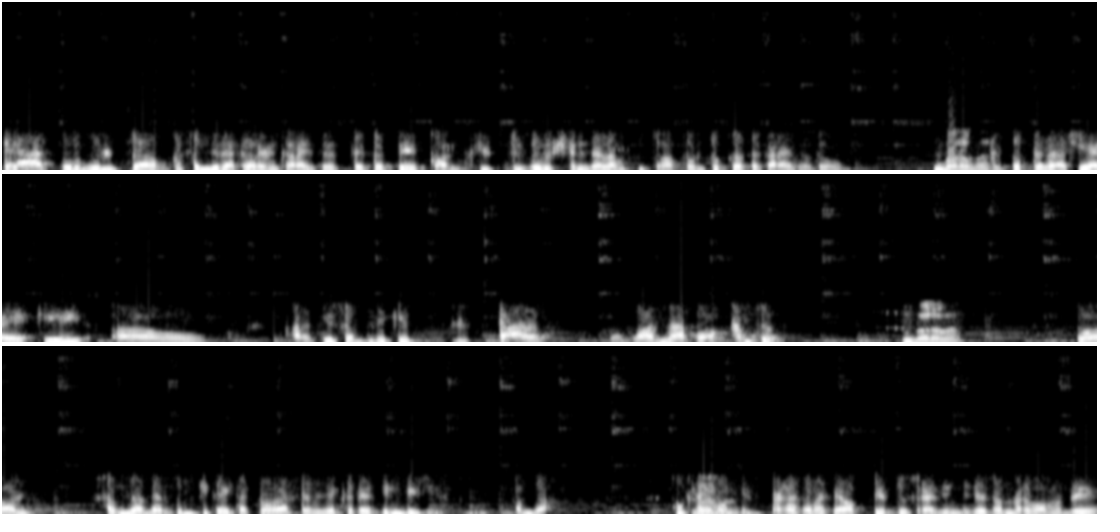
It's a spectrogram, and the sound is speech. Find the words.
त्या कुरबुलचं कसं निराकरण करायचं त्याचं ते कॉन्फ्लिक्ट रिझोल्युशन ज्याला म्हणतो आपण तो कसं करायचा तो? बरोबर. पद्धत अशी आहे की आरती संपली की टाळ वाजणं आपोआप थांबतं. बरोबर. पण समजा जर तुमची काही तक्रार असेल म्हणजे एखाद्या दिंडीची समजा कुठल्याही बाबतीत प्रशासनाच्या बाबतीत दुसऱ्या दिंडीच्या संदर्भामध्ये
